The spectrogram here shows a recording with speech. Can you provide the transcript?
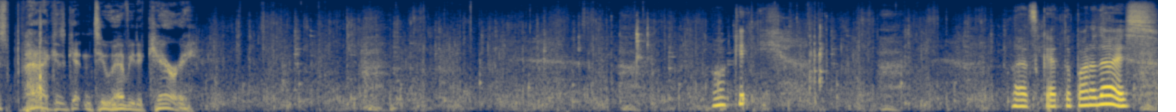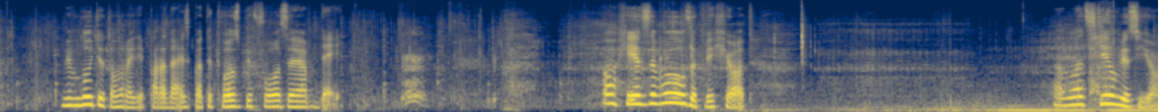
This pack is getting too heavy to carry. Okay. Let's get to paradise. We've looted already paradise, but it was before the update. Oh, here's the wolf that we heard. Well, let's deal with you.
